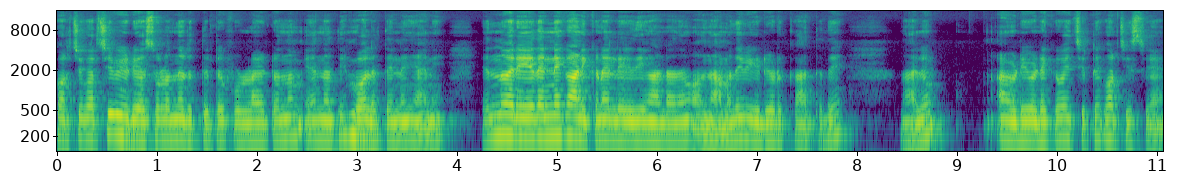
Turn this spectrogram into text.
കുറച്ച് കുറച്ച് വീഡിയോസുകളൊന്നും എടുത്തിട്ട് ഫുള്ളായിട്ടൊന്നും എന്നത്തെയും പോലെ തന്നെ ഞാൻ എന്നും ഒരേ തന്നെ കാണിക്കണമല്ലേ എഴുതി കണ്ടത്. ഒന്നാമത് വീഡിയോ എടുക്കാത്തത്. എന്നാലും അവിടെ ഇവിടെയൊക്കെ വെച്ചിട്ട് കുറച്ച് ദിവസം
